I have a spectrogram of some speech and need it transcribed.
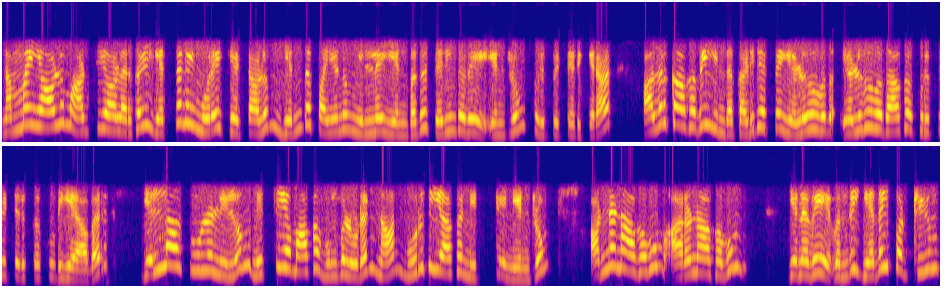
நம்மை ஆளும் ஆட்சியாளர்கள் எத்தனை முறை கேட்டாலும் எந்த பயனும் இல்லை என்பது தெரிந்ததே என்றும் குறிப்பிட்டிருக்கிறார். அதற்காகவே இந்த கடிதத்தை எழுதுவத எழுதுவதாக குறிப்பிட்டிருக்கக்கூடிய அவர் எல்லா சூழலிலும் நிச்சயமாக உங்களுடன் நான் உறுதியாக நிற்பேன் என்றும் அண்ணனாகவும் அரணாகவும் எனவே வந்து எதை பற்றியும்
